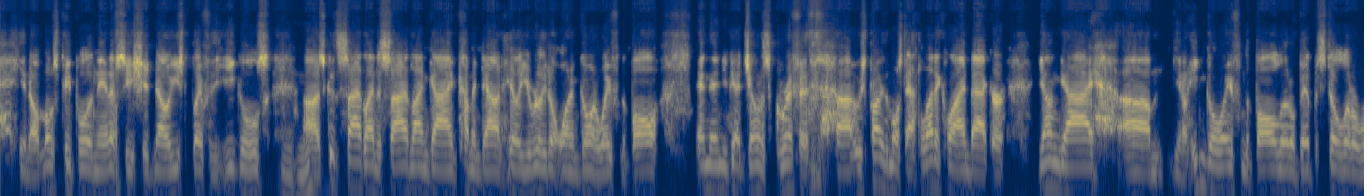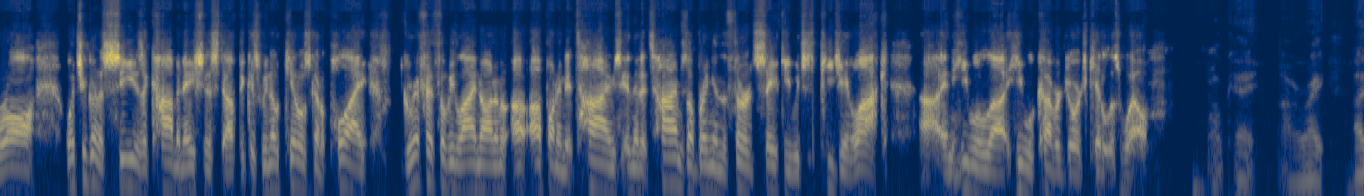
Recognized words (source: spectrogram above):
you know most people in the NFC should know. he Used to play for the Eagles. Mm-hmm. Uh, he's a good sideline to sideline guy coming downhill. You really don't want him going away from the ball. And then you've got Jonas Griffith, uh, who's probably the most athletic linebacker, young guy. Um, you know he can go away from the ball a little bit, but still a little raw. What you're going to see is a combination of stuff because we know Kittle's going to play. Griffith will be lined on him uh, up on him at times, and then at times they'll bring in the third safety, which is PJ Locke, uh, and he will uh, he will cover George Kittle as well. Okay, all right. Uh,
